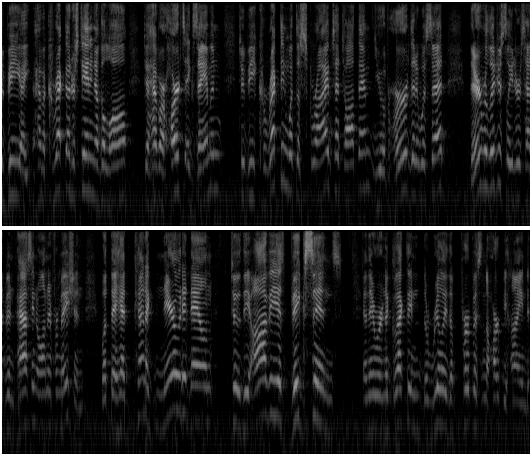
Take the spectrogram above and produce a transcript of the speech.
To be a, have a correct understanding of the law, to have our hearts examined, to be correcting what the scribes had taught them. You have heard that it was said. Their religious leaders had been passing on information, but they had kind of narrowed it down to the obvious big sins and they were neglecting the really the purpose and the heart behind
